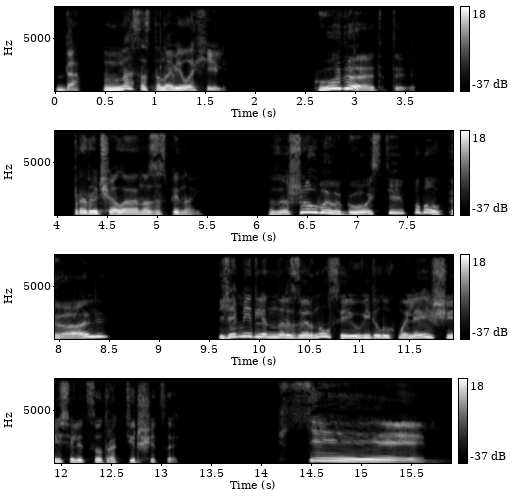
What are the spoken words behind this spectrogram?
«Да, нас остановила Хиль». «Куда это ты?» — прорычала она за спиной. «Зашел бы в гости, поболтали». Я медленно развернулся и увидел ухмыляющееся лицо трактирщицы. «Хель!»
